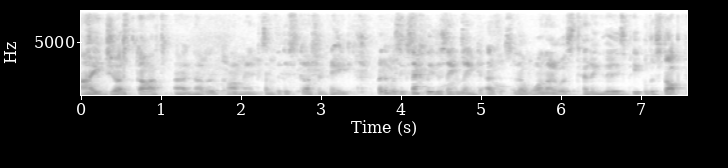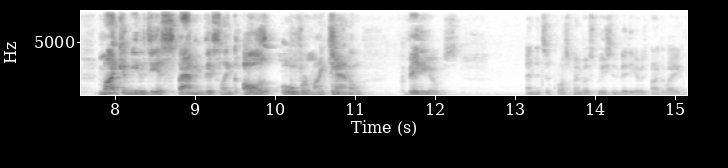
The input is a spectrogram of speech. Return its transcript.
I just got another comment from the discussion page, but it was exactly the same link as the one I was telling these people to stop. My community is spamming this link all over my channel videos. And it's across my most recent videos, by the way.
